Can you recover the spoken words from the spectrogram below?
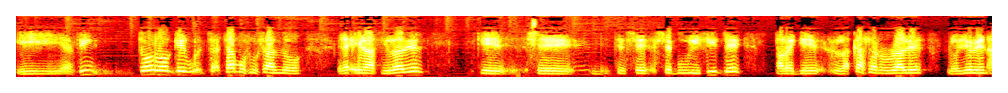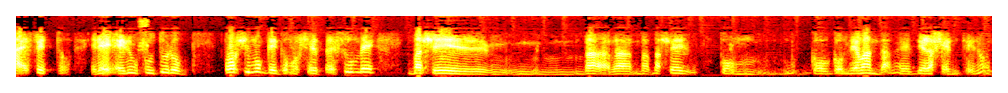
y, en fin, todo lo que estamos usando en, las ciudades que se, se, publicite para que las casas rurales lo lleven a efecto en un futuro próximo que como se presume va a ser va, va, va a ser con, con, demanda de la gente ¿no?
